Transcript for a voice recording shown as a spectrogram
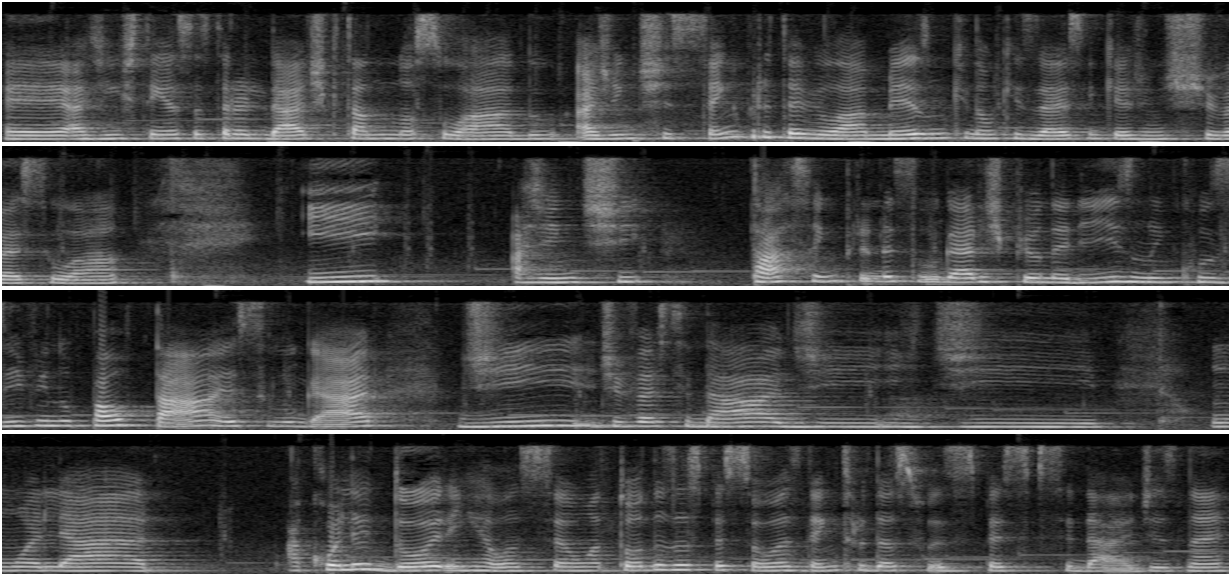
É, a gente tem essa astralidade que está no nosso lado, a gente sempre esteve lá, mesmo que não quisessem que a gente estivesse lá. E a gente tá sempre nesse lugar de pioneirismo, inclusive no pautar esse lugar de diversidade e de um olhar acolhedor em relação a todas as pessoas dentro das suas especificidades, né?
